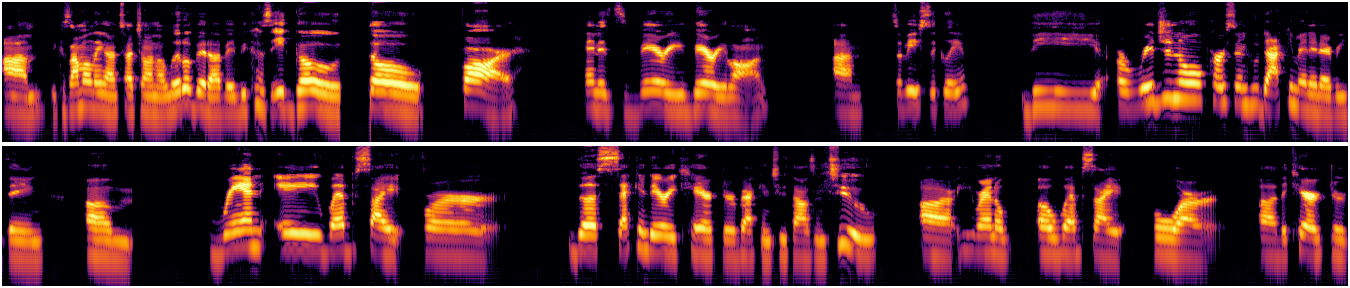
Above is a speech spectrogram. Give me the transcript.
um, because I'm only going to touch on a little bit of it because it goes so far and it's very, very long. Um, so basically, the original person who documented everything um, ran a website for the secondary character back in 2002. Uh, he ran a, a website for uh, the character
